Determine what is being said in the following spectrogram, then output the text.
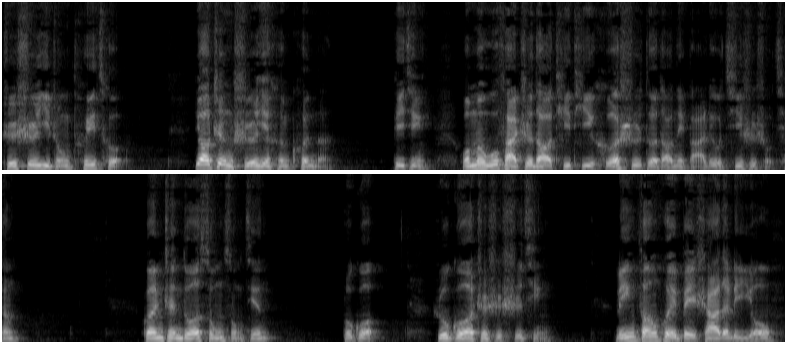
只是一种推测，要证实也很困难。毕竟，我们无法知道 T.T 何时得到那把六七式手枪。关振铎耸耸肩。不过，如果这是实情，林芳会被杀的理由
